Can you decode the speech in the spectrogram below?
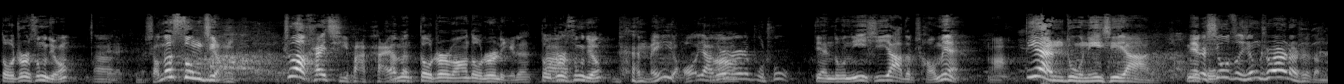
豆汁儿松井啊哎，什么松井？这还起牌牌子？咱们豆汁儿王、豆汁儿里的豆汁儿松井，没有，压根儿人家不出。电度尼西亚的炒面啊，电度尼西亚的，那股你这修自行车呢是怎么？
